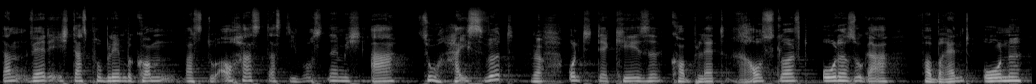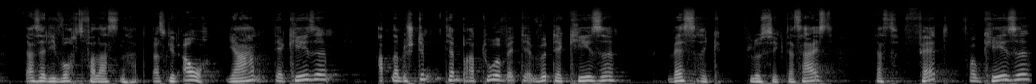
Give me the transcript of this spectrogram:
dann werde ich das Problem bekommen, was du auch hast, dass die Wurst nämlich A zu heiß wird Ja. und der Käse komplett rausläuft oder sogar verbrennt, ohne dass er die Wurst verlassen hat. Das geht auch. Ja, der Käse, ab einer bestimmten Temperatur wird der, wird der Käse wässrig flüssig. Das heißt, das Fett vom Käse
